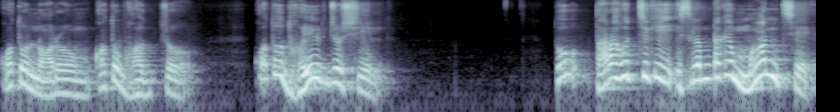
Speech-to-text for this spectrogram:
কত নরম, কত ভদ্র, কত ধৈর্যশীল। তো তারা হচ্ছে কি ইসলামটাকে মানছে,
